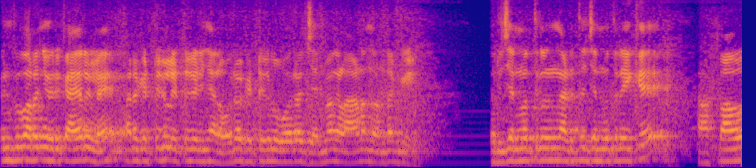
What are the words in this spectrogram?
മുൻപ് പറഞ്ഞ ഒരു കയറിലെ പല കെട്ടുകൾ ഇട്ട് കഴിഞ്ഞാൽ ഓരോ കെട്ടുകളും ഓരോ ജന്മങ്ങളാണെന്നുണ്ടെങ്കിൽ ഒരു ജന്മത്തിൽ നിന്ന് അടുത്ത ജന്മത്തിലേക്ക് ആത്മാവ്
